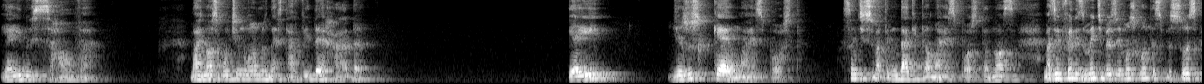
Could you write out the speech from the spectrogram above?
e aí nos salva. Mas nós continuamos nesta vida errada. E aí Jesus quer uma resposta. A Santíssima Trindade quer uma resposta nossa. Mas infelizmente, meus irmãos, quantas pessoas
